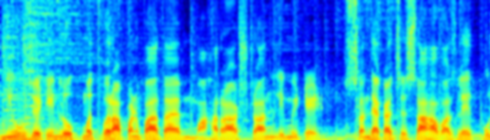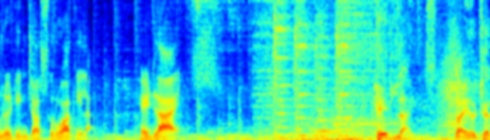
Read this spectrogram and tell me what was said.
न्यूज एटीन लोकमतवर आपण पाहताय महाराष्ट्र अनलिमिटेड संध्याकाळचे सहा वाजलेत बुलेटिनच्या सुरुवातीला. हेडलाईन्स हेडलाइंस प्रायोजक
